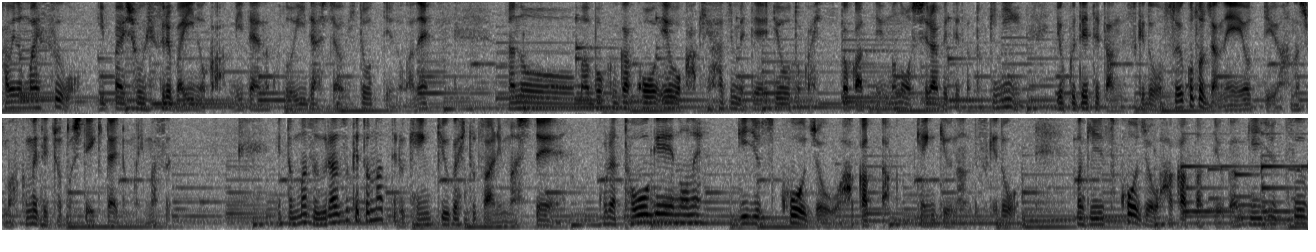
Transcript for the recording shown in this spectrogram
紙の枚数をいっぱい消費すればいいのかみたいなことを言い出しちゃう人っていうのがね。あのー、まあ、僕がこう絵を描き始めて量とか質とかっていうものを調べてた時によく出てたんですけどそういうことじゃねえよっていう話も含めてちょっとしていきたいと思います。えっと、まず裏付けとなってる研究が一つありましてこれは陶芸のね技術向上を図った研究なんですけど、まあ、技術向上を図ったっていうか技術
